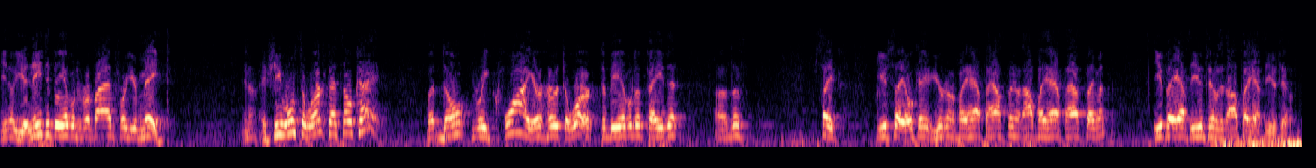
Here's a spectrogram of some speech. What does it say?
You know, you need to be able to provide for your mate. You know, if she wants to work, that's okay. But don't require her to work to be able to pay the, uh, the, say, you say, okay, you're going to pay half the house payment, I'll pay half the house payment. You pay half the utilities, I'll pay half the utilities.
